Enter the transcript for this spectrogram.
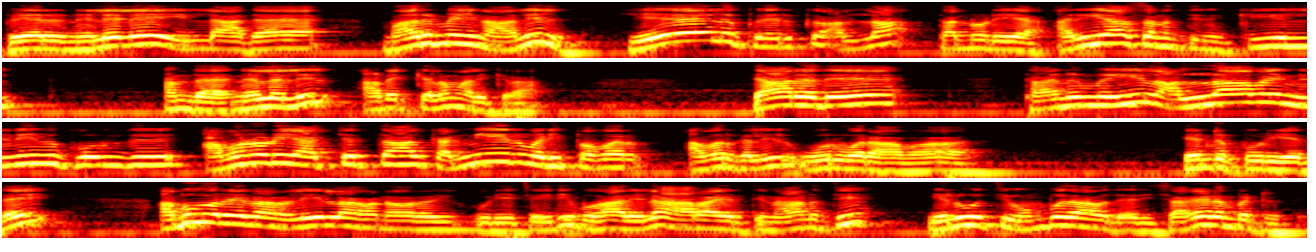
வேறு நிழலே இல்லாத மறுமை நாளில் ஏழு பேருக்கு அல்லாஹ் தன்னுடைய அரியாசனத்தின் கீழ் அந்த நிழலில் அடைக்கலம் அளிக்கிறான். யார் அது? தனிமையில் அல்லாவை நினைவு கூர்ந்து அவனுடைய அச்சத்தால் கண்ணீர் வடிப்பவர் அவர்களில் ஒருவராவார் என்று கூறியதை அபுஹுரேரார் அலியல்லாஹன் அவர் அறிவிக்கக்கூடிய செய்தி புகாரில் ஆறாயிரத்தி நானூற்றி எழுபத்தி ஒன்பதாவது அதிசாக இடம்பெற்றிருக்கு.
